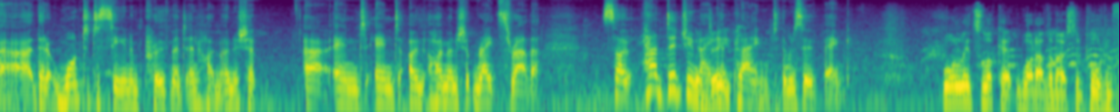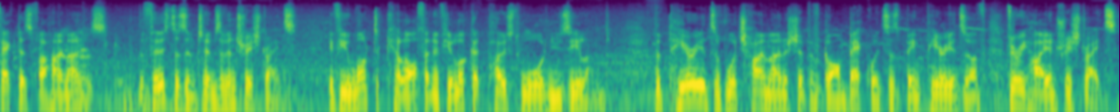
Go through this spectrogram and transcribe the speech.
uh, that it wanted to see an improvement in home ownership uh, and, and home ownership rates, rather. So how did you make Indeed. it plain to the Reserve Bank? Well, let's look at what are the most important factors for homeowners. The first is in terms of interest rates. If you want to kill off, and if you look at post-war New Zealand, the periods of which home ownership have gone backwards has been periods of very high interest rates.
